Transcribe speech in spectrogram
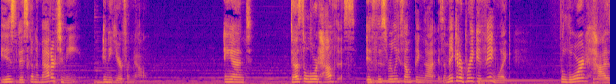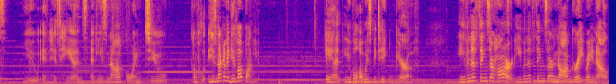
is this going to matter to me in a year from now? And does the Lord have this? Is this really something that is a make it or break it thing? Like, the Lord has you in his hands and he's not going to complete he's not going to give up on you. And you will always be taken care of. Even if things are hard, even if things are not great right now,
